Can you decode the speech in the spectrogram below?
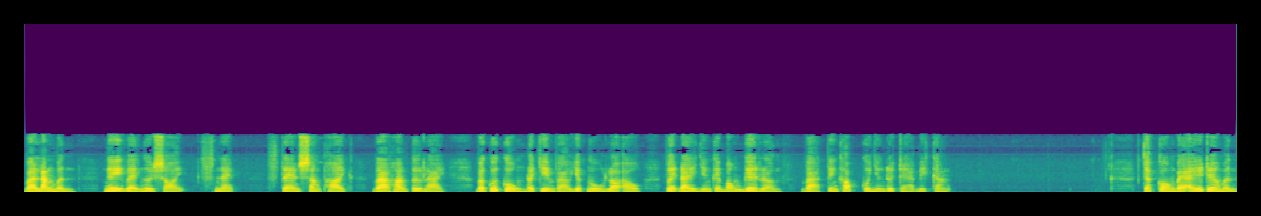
và lăn mình, nghĩ về người sói, snape stan sunpike và hoàng tử lai. Và cuối cùng nó chìm vào giấc ngủ lo âu với đầy những cái bóng ghê rợn và tiếng khóc của những đứa trẻ bị cắn. Chắc con bé ấy treo mình,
